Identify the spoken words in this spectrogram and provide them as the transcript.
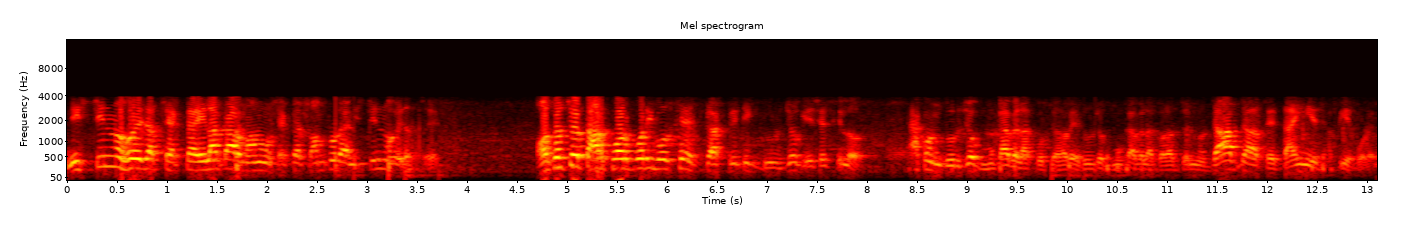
নিশ্চিন্ন হয়ে যাচ্ছে একটা এলাকার মানুষ, একটা সম্প্রদায় নিশ্চিন্ন হয়ে যাচ্ছে। অথচ তার পরপরই বলছে, প্রাকৃতিক দুর্যোগ এসেছিল। এখন দুর্যোগ মোকাবেলা করতে হবে। দুর্যোগ মোকাবেলা করার জন্য যার যা আছে তাই নিয়ে ঝাঁপিয়ে পড়েন।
